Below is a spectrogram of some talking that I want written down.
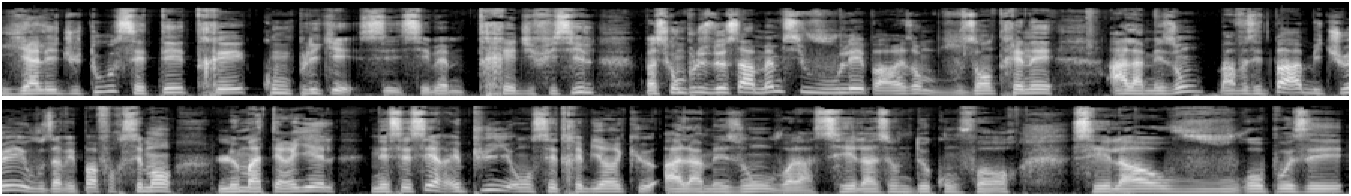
y aller du tout, c'était très compliqué. C'est même très difficile parce qu'en plus de ça, même si vous voulez par exemple vous entraîner à la maison, bah vous n'êtes pas habitué, vous n'avez pas forcément le matériel nécessaire. Et puis on sait très bien que à la maison, voilà, c'est la zone de confort, c'est là où vous vous reposez,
